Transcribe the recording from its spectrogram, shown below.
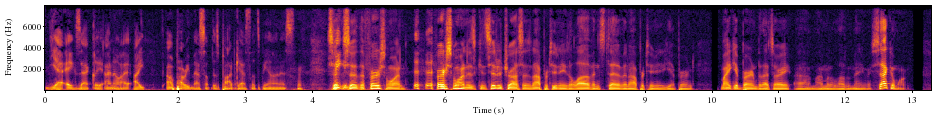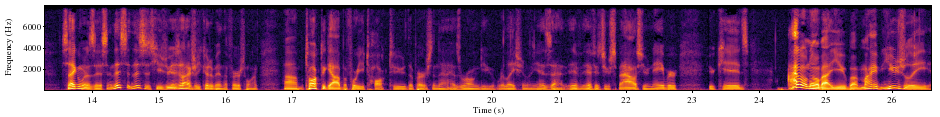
Yeah, exactly. I know. I, I I'll probably mess up this podcast. Let's be honest. So, so the first one, first one is consider trust as an opportunity to love instead of an opportunity to get burned. Might get burned, but that's all right. Um, I'm going to love him anyway. Second one, second one is this, and this this is huge. This actually could have been the first one. Um, talk to God before you talk to the person that has wronged you relationally. Is that if if it's your spouse, your neighbor, your kids? I don't know about you, but my usually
